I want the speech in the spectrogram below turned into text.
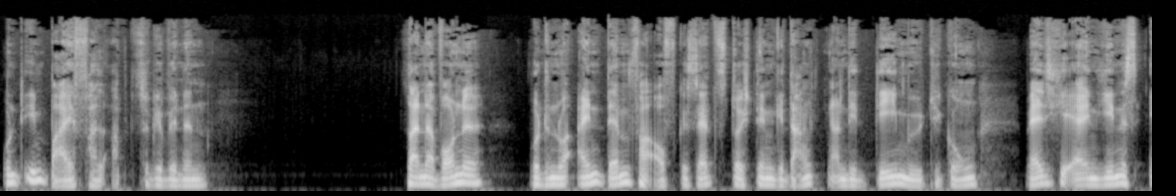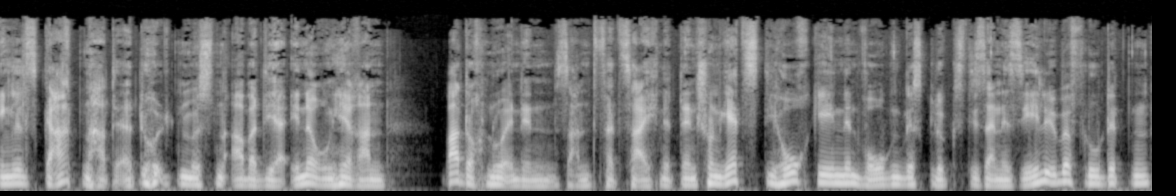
und ihm Beifall abzugewinnen. Seiner Wonne wurde nur ein Dämpfer aufgesetzt durch den Gedanken an die Demütigung, welche er in jenes Engels Garten hatte erdulden müssen, aber die Erinnerung hieran war doch nur in den Sand verzeichnet, denn schon jetzt die hochgehenden Wogen des Glücks, die seine Seele überfluteten,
